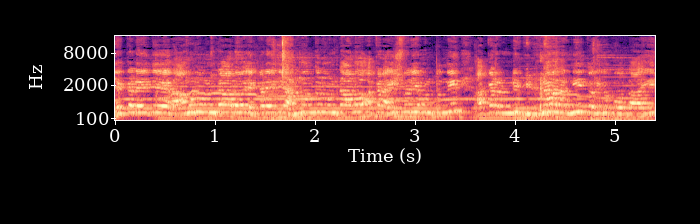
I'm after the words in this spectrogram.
ఎక్కడైతే రాముడు ఉంటాడో ఎక్కడైతే హనుమంతుడు ఉంటాడో అక్కడ ఐశ్వర్యం ఉంటుంది. అక్కడ నుండి విఘ్నాలన్నీ తొలగిపోతాయి.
